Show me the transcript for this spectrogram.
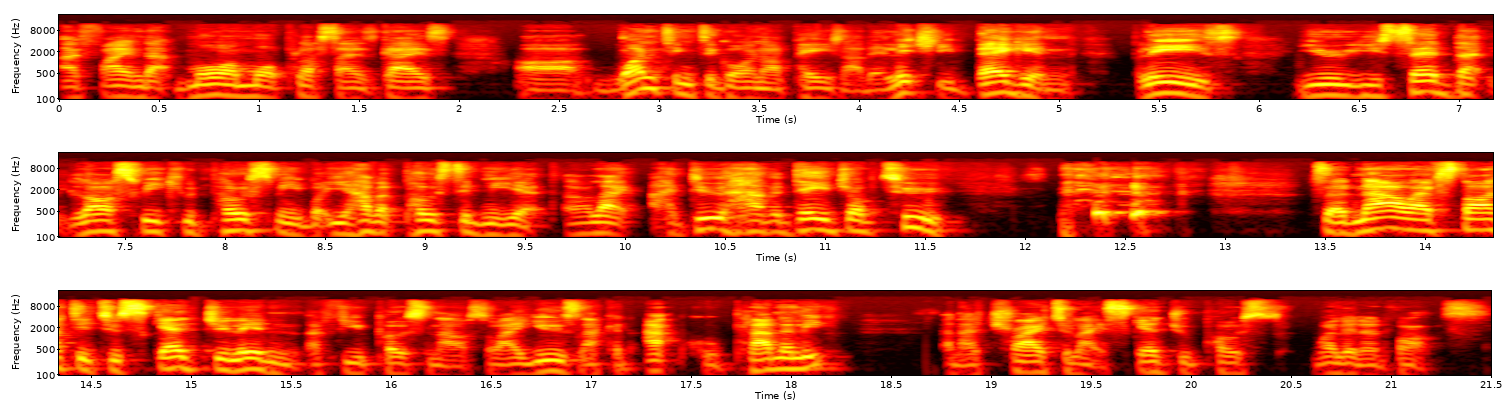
I find that more and more plus size guys are wanting to go on our page now. They're literally begging, please. You you said that last week you would post me, but you haven't posted me yet. I'm like, I do have a day job too. so now I've started to schedule in a few posts now. So I use like an app called Planoly, and I try to like schedule posts well in advance.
